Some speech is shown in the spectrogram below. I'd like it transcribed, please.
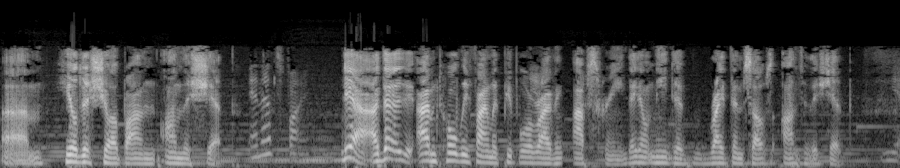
um, he'll just show up on on the ship. and that's fine. Yeah, I, am totally fine with people arriving off screen. They don't need to write themselves onto the ship. Yeah.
